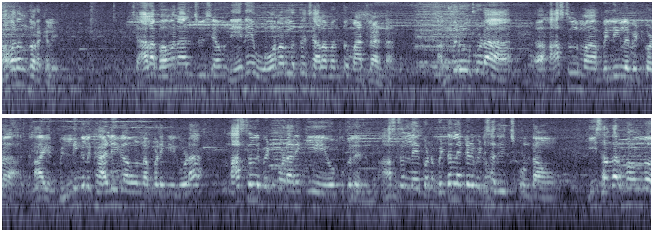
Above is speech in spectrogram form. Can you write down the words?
భవనం దొరకలేదు. చాలా భవనాలు చూసాము నేనే ఓనర్లతో చాలా మందితో మాట్లాడినాను అందరూ కూడా హాస్టల్ మా బిల్డింగ్లో పెట్టుకోవడం బిల్డింగ్లు ఖాళీగా ఉన్నప్పటికీ కూడా హాస్టల్ పెట్టుకోవడానికి ఒప్పుకోలేదు. హాస్టల్ లేకుండా బిడ్డలు ఎక్కడ పెట్టి చదివించుకుంటాము? ఈ సందర్భంలో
